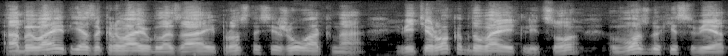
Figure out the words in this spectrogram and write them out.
А бывает, я закрываю глаза и просто сижу у окна, ветерок обдувает лицо, в воздухе свет,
